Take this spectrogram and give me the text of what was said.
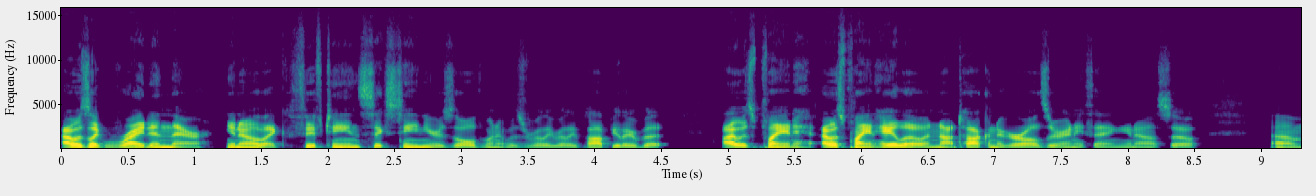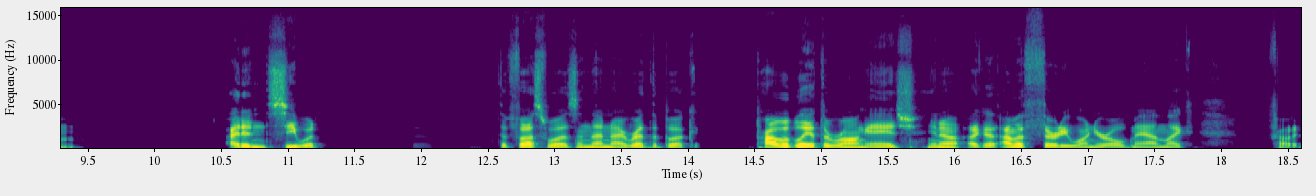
I was like right in there. You know, like 15, 16 years old when it was really, really popular. But I was playing, I was playing Halo and not talking to girls or anything. You know, so um, I didn't see what the fuss was, and then I read the book probably at the wrong age. You know, like I'm a 31 year old man, like probably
